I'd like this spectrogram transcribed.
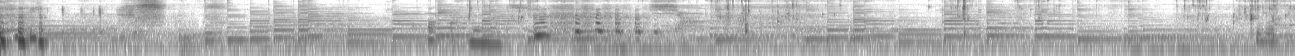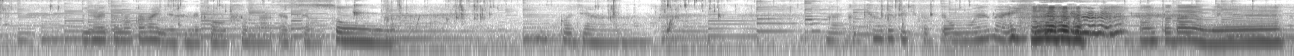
意外と泣かないんですね顔。そんなやっても。そう。子じゃん。なんか今日出てきたって思えない。本当だよね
